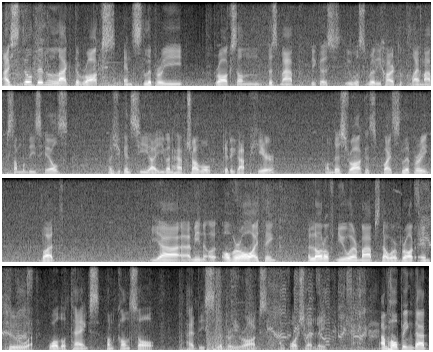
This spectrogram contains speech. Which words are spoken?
I still didn't like the rocks and slippery rocks on this map because it was really hard to climb up some of these hills. As you can see, I even have trouble getting up here on this rock. It's quite slippery, but yeah, I mean, overall, I think a lot of newer maps that were brought into World of Tanks on console had these slippery rocks, unfortunately. I'm hoping that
